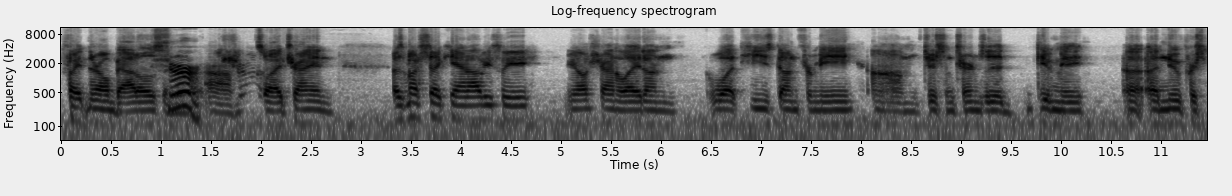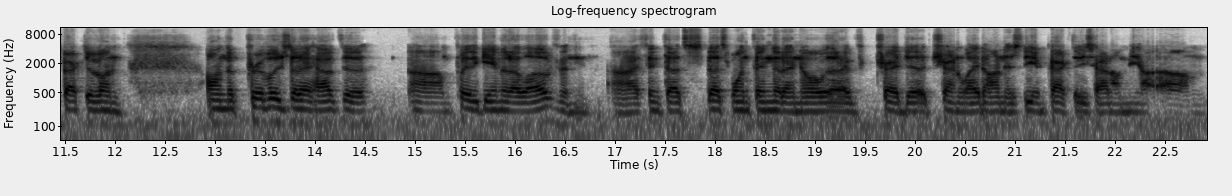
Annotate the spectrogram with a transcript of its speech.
fighting their own battles. Sure. And, um, so I try and as much as I can, obviously, you know, shine a light on what he's done for me, um, just in terms of giving me a, a, new perspective on on the privilege that I have to um, play the game that I love, and uh, I think that's that's one thing that I know that I've tried to shine a light on is the impact that he's had on me, um,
